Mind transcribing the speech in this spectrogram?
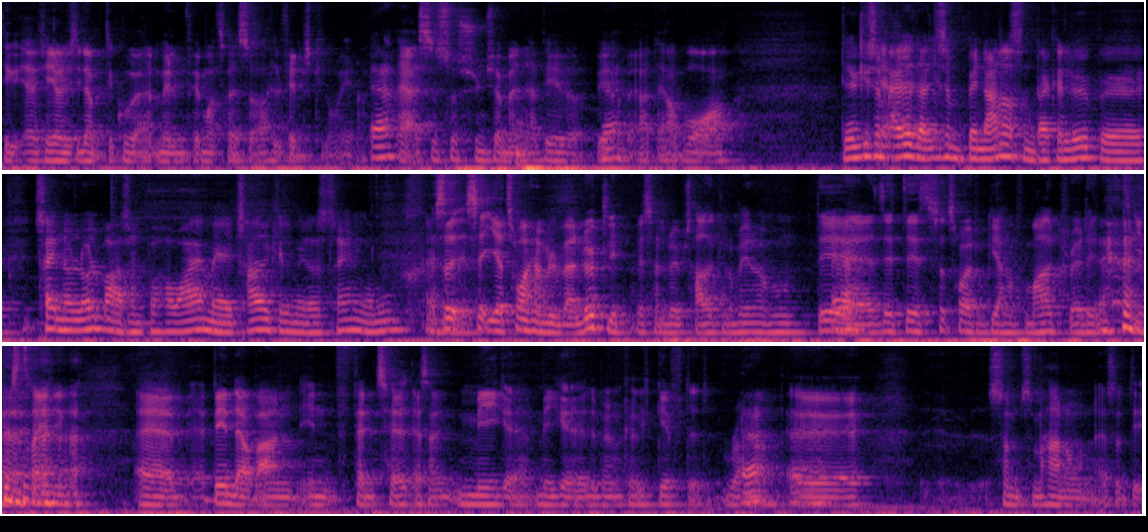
det, altså jeg vil sige, at det kunne være mellem 65 og 90 km. Ja. ja så, så synes jeg, man er ved, ved Ja. at være der, hvor... Det er jo ikke ligesom Ja. alle, der er ligesom Ben Andersen, der kan løbe øh, 3.00 maraton på Hawaii med 30 km træning om ugen. Altså, så jeg tror, han ville være lykkelig, hvis han løb 30 km om ugen. Det, Ja. ja. det, det, så tror jeg, du giver ham for meget credit i hans træning. Uh, ben der er bare en, en fantastisk, altså en mega, mega, det man kalder gifted runner. Ja, ja, ja. Som, som har nogle, altså det,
